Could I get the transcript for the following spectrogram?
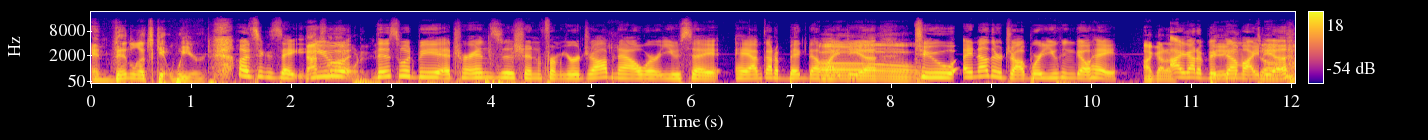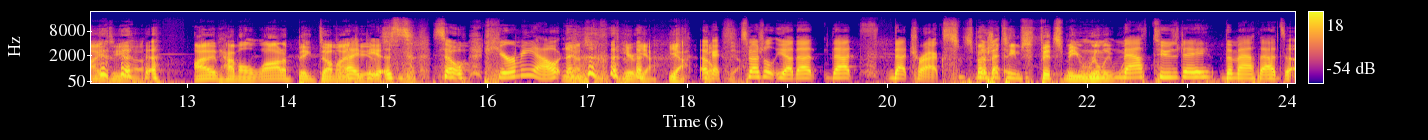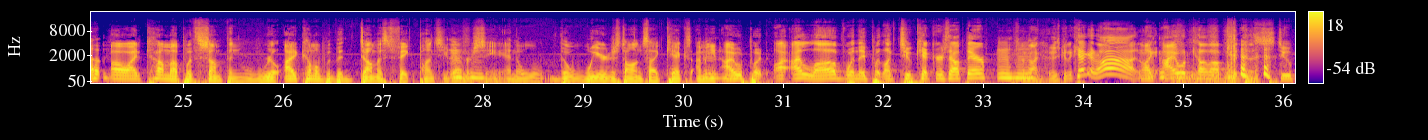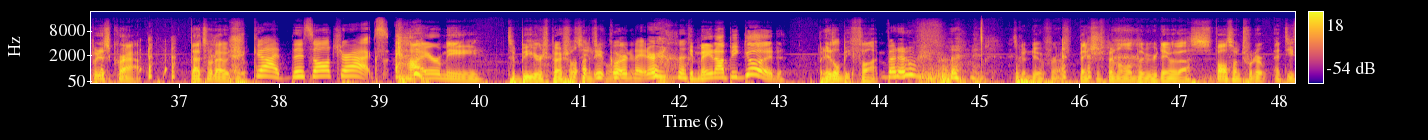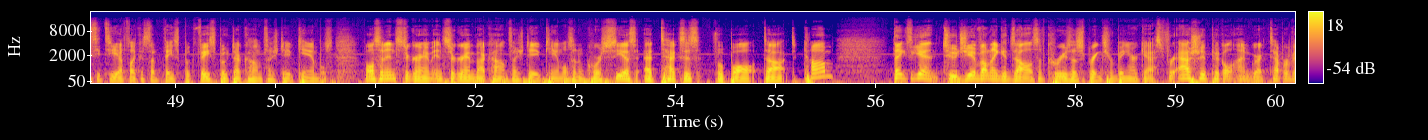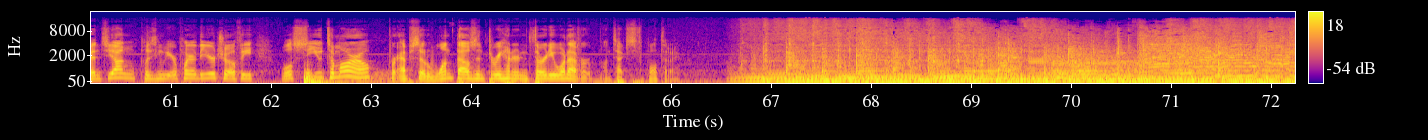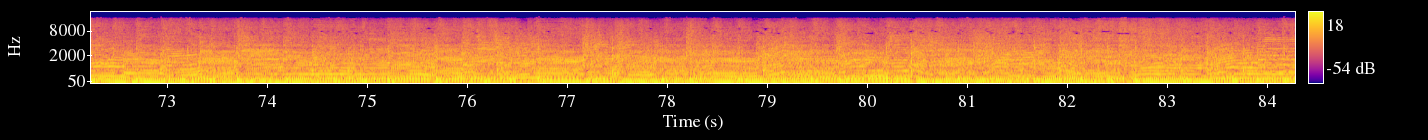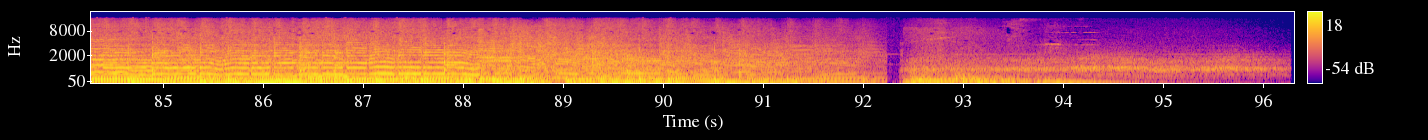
and then let's get weird. I was going to say That's you. what I wanna do. This would be a transition from your job now, where you say, "Hey, I've got a big dumb Oh. idea," to another job where you can go, "Hey, I got a I got a big dumb idea." idea. I have a lot of big dumb ideas. ideas." So Uh, hear me out. yes. Here, yeah, yeah. okay, Nope, yeah. special. Yeah, that that that tracks. Special ma- teams fits me really well. Math Tuesday, the math adds up. Oh, I'd come up with something real. I'd come up with the dumbest fake punts you've Mm-hmm. ever seen, and the the weirdest onside kicks. I mean, I would put. I, I love when they put like two kickers out there. And Mm-hmm. they're like, who's gonna kick it? Ah! Like I would come up with the stupidest crap. That's what I would do. God, this all tracks. Hire me to be your special teams coordinator. coordinator. it may not be good, but it'll be fun. but it'll be fun. It's going to do it for us. Thanks for spending a little bit of your day with us. Follow us on Twitter at DCTF. Like us on Facebook, facebook.com slash Dave Campbell's. Follow us on Instagram, instagram.com slash Dave Campbell's. And, of course, see us at texasfootball.com. Thanks again to Giovanni Gonzalez of Carrizo Springs for being our guest. For Ashley Pickle, I'm Greg Tepper. Vince Young, please be your Player of the Year trophy. We'll see you tomorrow for episode 1330 whatever on Texas Football Today.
